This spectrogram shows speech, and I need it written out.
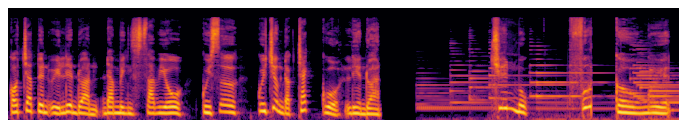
có cha tuyên úy liên đoàn Đa Minh Savio, quý sơ, quý trưởng đặc trách của liên đoàn. Chuyên mục Phút cầu nguyện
